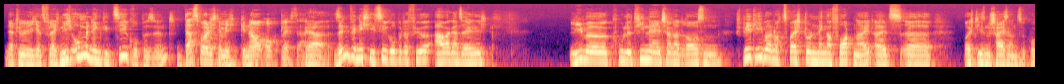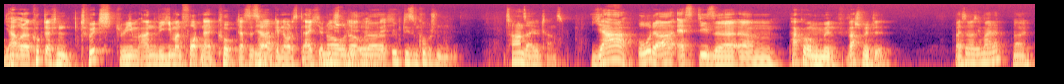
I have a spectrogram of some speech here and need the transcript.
natürlich jetzt vielleicht nicht unbedingt die Zielgruppe sind. Das wollte ich nämlich genau auch gleich sagen. Ja, sind wir nicht die Zielgruppe dafür, aber ganz ehrlich, liebe coole Teenager da draußen, spielt lieber noch zwei Stunden länger Fortnite, als äh, euch diesen Scheiß anzugucken. Ja, oder guckt euch einen Twitch-Stream an, wie jemand Fortnite guckt. Das ist ja, Ja. genau das gleiche genau, wie oder, oder eigentlich. übt diesen komischen Zahnseidetanz. Ja, oder esst diese ähm, Packung mit Waschmittel. Weißt du, was ich meine? Nein.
